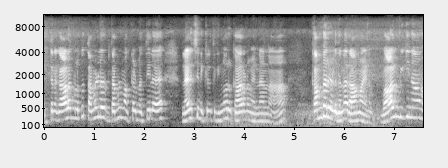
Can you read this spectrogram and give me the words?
இத்தனை காலங்களுக்கும் தமிழர் தமிழ் மக்கள் மத்தியில் நிலைச்சு நிற்கிறதுக்கு இன்னொரு காரணம் என்னன்னா கம்பர் எழுதின ராமாயணம். வால்மீகி நான்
